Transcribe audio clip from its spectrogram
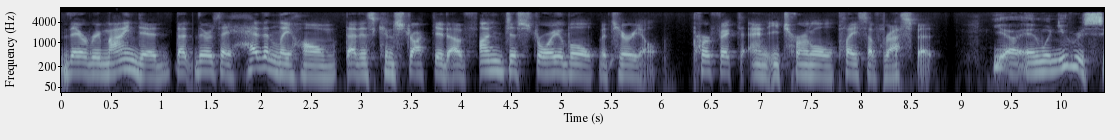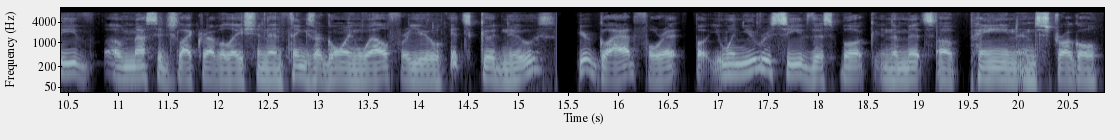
they're reminded that there's a heavenly home that is constructed of undestroyable material, perfect and eternal place of respite. Yeah, and when you receive a message like Revelation and things are going well for you, it's good news. You're glad for it. But when you receive this book in the midst of pain and struggle,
